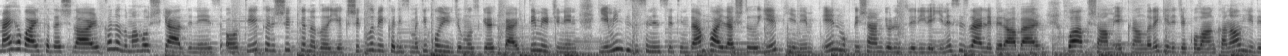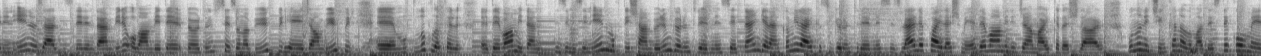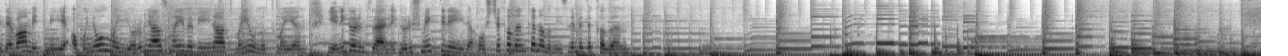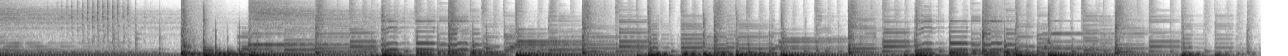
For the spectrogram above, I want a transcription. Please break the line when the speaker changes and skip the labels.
Merhaba arkadaşlar, kanalıma hoş geldiniz. Ortaya Karışık kanalı yakışıklı ve karizmatik oyuncumuz Gökberk Demirci'nin Yemin dizisinin setinden paylaştığı yepyeni en muhteşem görüntüleriyle yine sizlerle beraber. Bu akşam ekranlara gelecek olan Kanal 7'nin en özel dizilerinden biri olan ve de 4. sezona büyük bir heyecan, büyük bir e, mutlulukla e, devam eden dizimizin en muhteşem bölüm görüntülerinin setten gelen kamera arkası görüntülerini sizlerle paylaşmaya devam edeceğim arkadaşlar. Bunun için kanalıma destek olmaya devam etmeyi, abone olmayı, yorum yazmayı ve beğeni atmayı unutmayın. Yeni görüntülerle görüşmek dileğiyle hoşçakalın kanalımı izlemede kalın.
